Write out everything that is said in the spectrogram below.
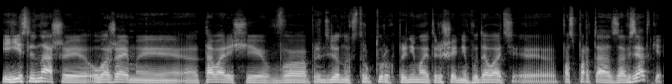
И если наши уважаемые э, товарищи в определенных структурах принимают решение выдавать э, паспорта за взятки,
